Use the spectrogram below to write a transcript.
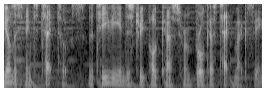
You're listening to Tech Talks, the TV industry podcast from Broadcast Tech Magazine.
